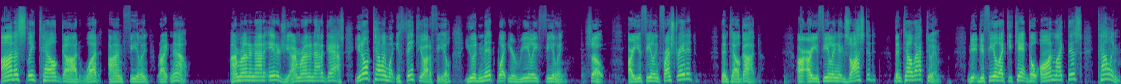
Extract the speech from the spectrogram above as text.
honestly tell God what I'm feeling right now. I'm running out of energy. I'm running out of gas. You don't tell him what you think you ought to feel. You admit what you're really feeling. So, are you feeling frustrated? Then tell God. Are, are you feeling exhausted? Then tell that to him. Do, do you feel like you can't go on like this? Tell him.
